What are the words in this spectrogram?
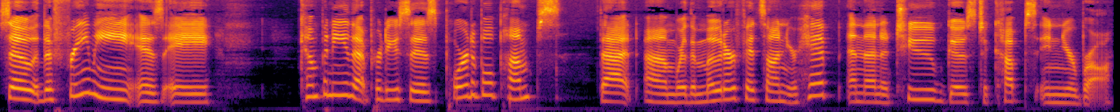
So the Freemie is a company that produces portable pumps that um, where the motor fits on your hip and then a tube goes to cups in your bra.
